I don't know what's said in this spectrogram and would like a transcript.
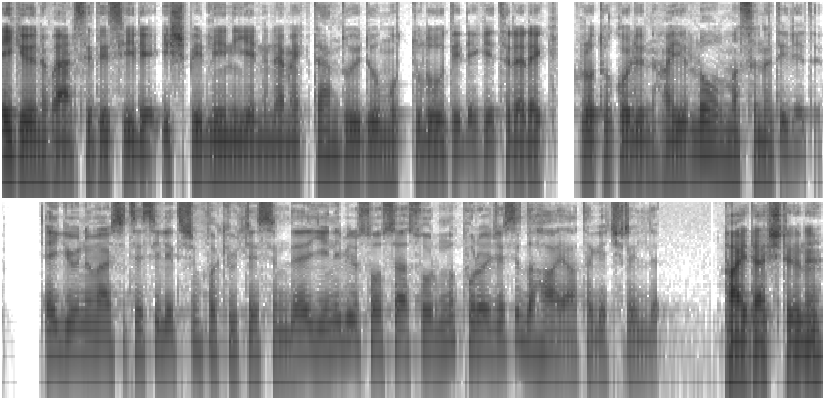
Ege Üniversitesi ile işbirliğini yenilemekten duyduğu mutluluğu dile getirerek protokolün hayırlı olmasını diledi. Ege Üniversitesi İletişim Fakültesi'nde yeni bir sosyal sorumluluk projesi daha hayata geçirildi. Paydaşlığını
